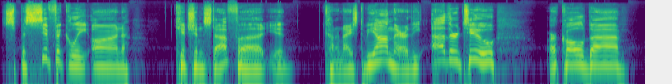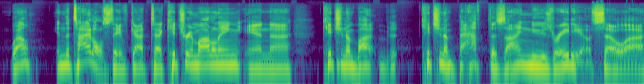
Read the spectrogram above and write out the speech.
specifically on kitchen stuff. Uh, it kind of nice to be on there. The other two are called, uh, well, in the titles, they've got uh, kitchen remodeling and uh, kitchen and ba- kitchen and bath design news radio. So, uh,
